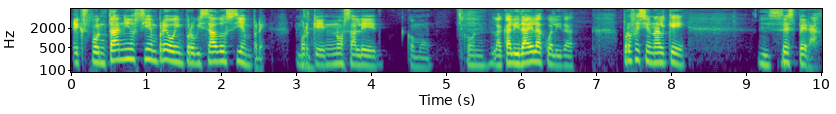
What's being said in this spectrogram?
espontáneo siempre o improvisado siempre, porque no sale como con la calidad y la cualidad profesional que se espera.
